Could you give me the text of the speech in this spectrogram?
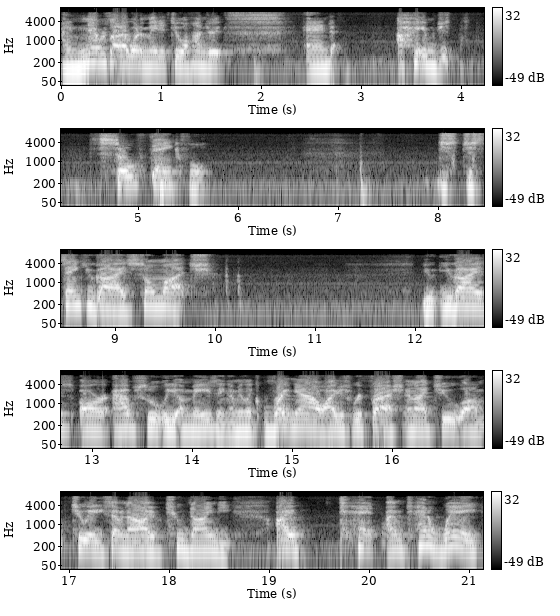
I never thought I would have made it to 100, and I am just so thankful. Just, just thank you guys so much. You, you guys are absolutely amazing. I mean, like, right now, I just refreshed, and I two, um, 287, now I have 290. I have 10, I'm 10 away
